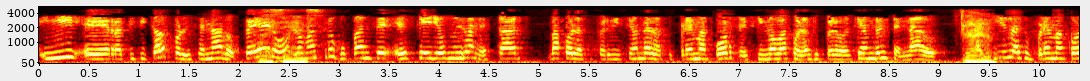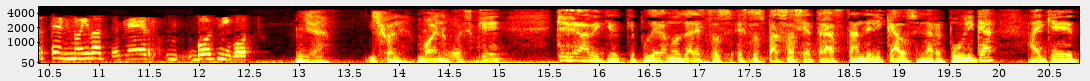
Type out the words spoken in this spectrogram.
y eh, ratificados por el Senado, pero lo más preocupante es que ellos no iban a estar bajo la supervisión de la Suprema Corte, sino bajo la supervisión del Senado. Aquí la Suprema Corte no iba a tener voz ni voto. Ya. Híjole, bueno, pues qué, qué grave que, pudiéramos dar estos, estos pasos hacia atrás tan delicados en la República. Hay que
